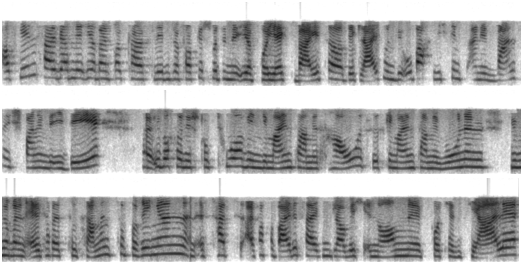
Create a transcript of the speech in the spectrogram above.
Auf jeden Fall werden wir hier beim Podcast Leben für Fortgeschrittene Ihr Projekt weiter begleiten und beobachten. Ich finde es eine wahnsinnig spannende Idee. Äh, über so eine Struktur wie ein gemeinsames Haus, das gemeinsame Wohnen, Jüngere und Ältere zusammenzubringen. Es hat einfach für beide Seiten, glaube ich, enorme Potenziale.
